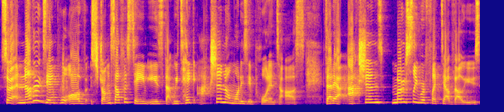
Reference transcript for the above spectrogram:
So, another example of strong self esteem is that we take action on what is important to us, that our actions mostly reflect our values.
